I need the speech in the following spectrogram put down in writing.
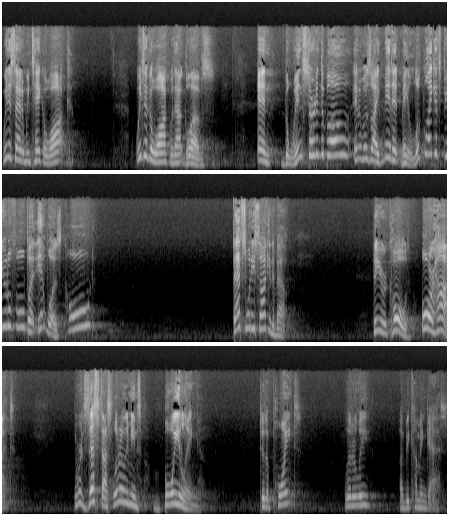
We decided we'd take a walk. We took a walk without gloves and the wind started to blow, and it was like, man, it may look like it's beautiful, but it was cold. That's what he's talking about. That you were cold or hot. The word zestos literally means boiling to the point, literally, of becoming gas.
